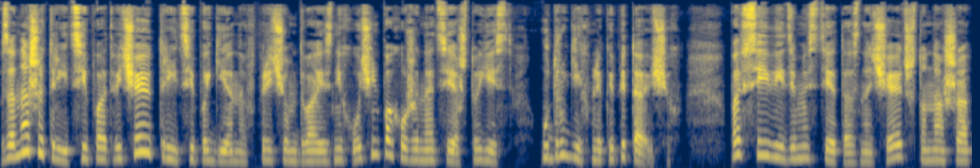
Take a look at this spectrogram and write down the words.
За наши три типа отвечают три типа генов, причем два из них очень похожи на те, что есть у других млекопитающих. По всей видимости, это означает, что наше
